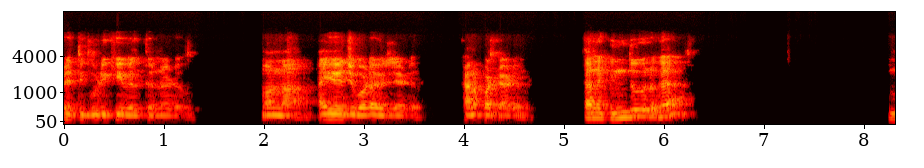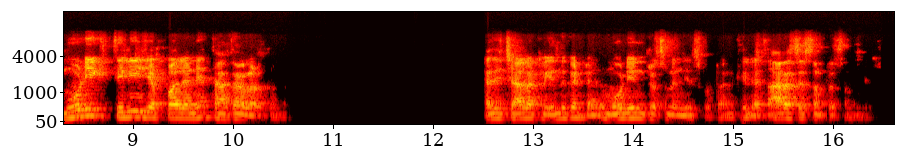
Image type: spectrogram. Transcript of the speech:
ప్రతి గుడికి వెళ్తున్నాడు. మొన్న అయోధ్య కూడా వెళ్ళాడు కనపడ్డాడు. తను హిందువులుగా మోడీకి తెలియజెప్పాలనే తాతలాడుతున్నాడు అది చాలా ఎందుకంటే మోడీని ప్రసన్నం చేసుకోవటానికి లేదా ఆర్ఎస్ఎస్ ప్రసన్నం చేసుకోవడానికి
